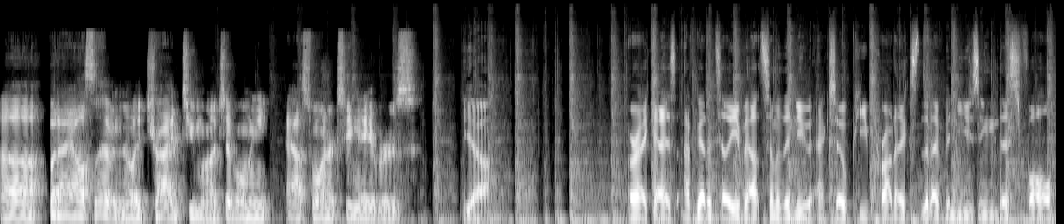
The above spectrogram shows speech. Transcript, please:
Uh, but I also haven't really tried too much. I've only asked one or two neighbors. Yeah. All right, guys, I've got to tell you about some of the new XOP products that I've been using this fall,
